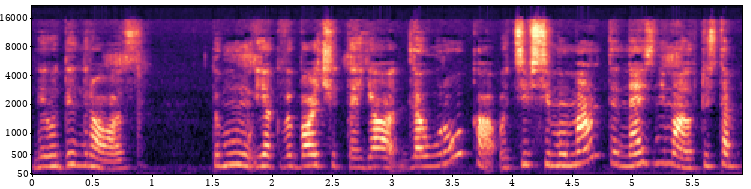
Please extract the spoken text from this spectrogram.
не один раз. Тому, як ви бачите, я для урока оці всі моменти не знімаю. Хтось там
